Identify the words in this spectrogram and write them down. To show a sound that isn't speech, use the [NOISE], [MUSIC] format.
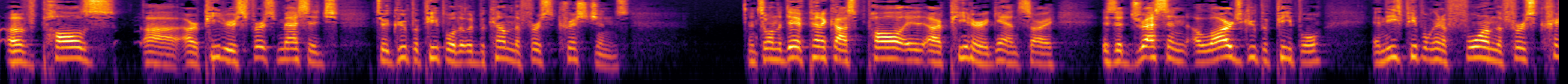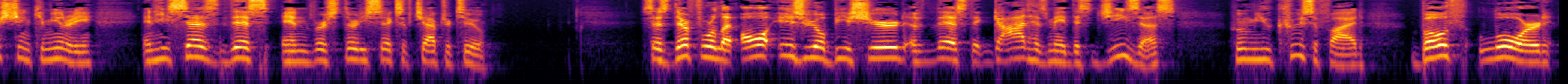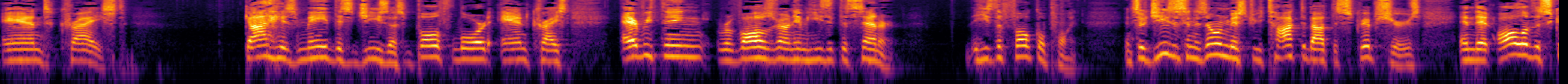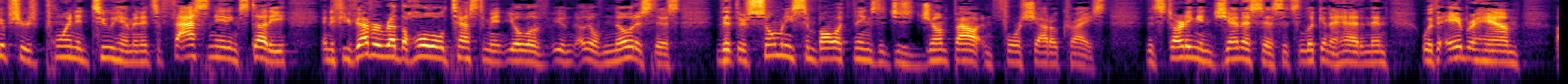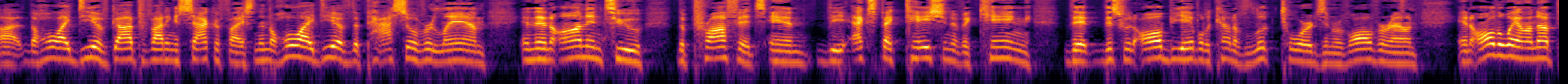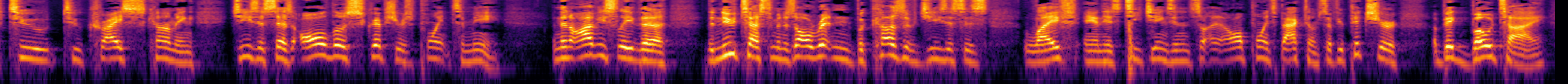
of Paul's uh, or Peter's first message to a group of people that would become the first Christians. And so on the day of Pentecost, Paul, or Peter again, sorry, is addressing a large group of people, and these people are going to form the first Christian community. And he says this in verse 36 of chapter 2. It says, Therefore, let all Israel be assured of this, that God has made this Jesus, whom you crucified, both Lord and Christ. God has made this Jesus both Lord and Christ. Everything revolves around him. He's at the center. He's the focal point. And so Jesus in his own mystery talked about the scriptures and that all of the scriptures pointed to him. And it's a fascinating study. And if you've ever read the whole Old Testament, you'll have, you'll have noticed this, that there's so many symbolic things that just jump out and foreshadow Christ that starting in Genesis, it's looking ahead. And then with Abraham, uh, the whole idea of God providing a sacrifice, and then the whole idea of the Passover lamb, and then on into the prophets and the expectation of a king that this would all be able to kind of look towards and revolve around. And all the way on up to, to Christ's coming, Jesus says, all those scriptures point to me. And then obviously the, the New Testament is all written because of Jesus' life and his teachings, and it all points back to him. So if you picture a big bow tie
